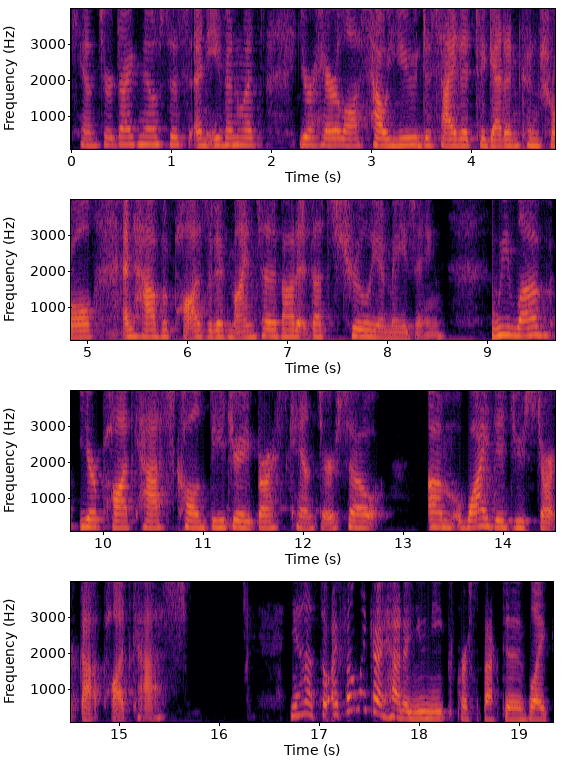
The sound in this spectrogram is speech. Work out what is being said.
cancer diagnosis and even with your hair loss, how you decided to get in control and have a positive mindset about it. That's truly amazing. We love your podcast called DJ Breast Cancer. So, um, why did you start that podcast? Yeah, so I felt like I had a unique perspective, like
